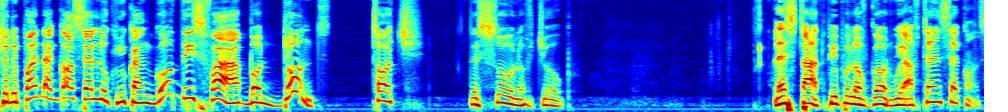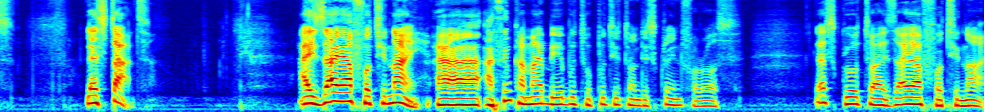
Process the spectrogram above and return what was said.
To the point that God said, look, you can go this far, but don't touch the soul of Job. Let's start, people of God. We have 10 seconds. Let's start. Isaiah 49. Uh, I think I might be able to put it on the screen for us. Let's go to Isaiah 49.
